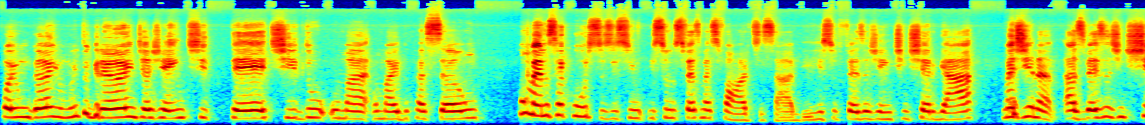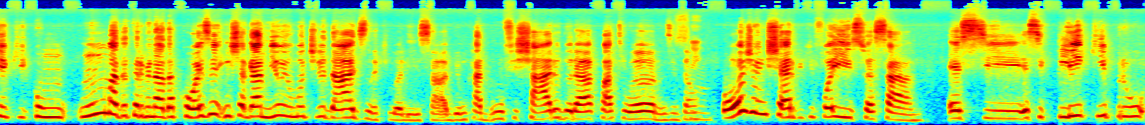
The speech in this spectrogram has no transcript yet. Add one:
foi um ganho muito grande a gente ter tido uma, uma educação com menos recursos. Isso, isso nos fez mais fortes, sabe? Isso fez a gente enxergar. Imagina, às vezes a gente tinha que, com uma determinada coisa, enxergar mil e uma utilidades naquilo ali, sabe? Um, um fichário durar quatro anos. Então, Sim. hoje eu enxergo que foi isso, essa esse, esse clique pro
